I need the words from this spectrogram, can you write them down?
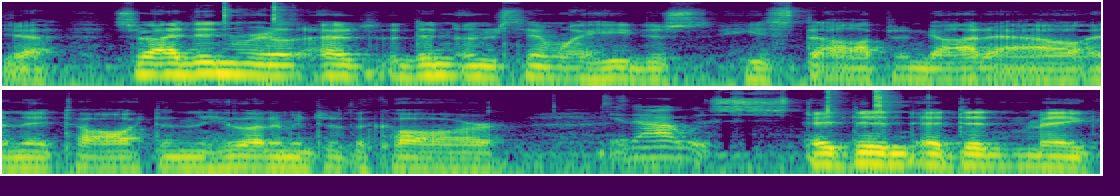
Yeah. So I didn't really, I didn't understand why he just he stopped and got out and they talked and he let him into the car. Yeah, that was. It didn't. It didn't make,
